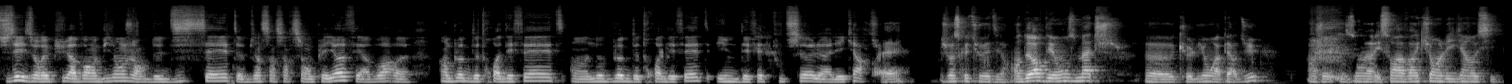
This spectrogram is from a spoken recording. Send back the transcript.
tu sais, ils auraient pu avoir un bilan genre de 17, bien s'en sortir en playoff et avoir euh, un bloc de 3 défaites, un autre bloc de 3 défaites et une défaite toute seule à l'écart. Ouais, je vois ce que tu veux dire. En dehors des 11 matchs euh, que Lyon a perdu, ils, ont, ils sont invaincus en Ligue 1 aussi.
